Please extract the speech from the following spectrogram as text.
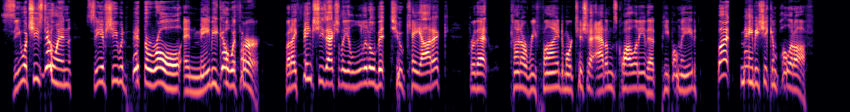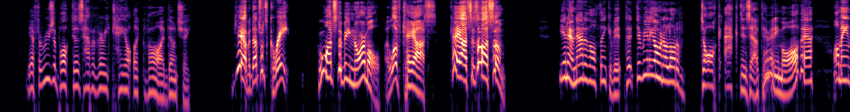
see what she's doing, see if she would fit the role, and maybe go with her. But I think she's actually a little bit too chaotic for that kind of refined Morticia Addams quality that people need, but maybe she can pull it off. Yeah, Fairuza Balk does have a very chaotic vibe, don't she? Yeah, but that's what's great. Who wants to be normal? I love chaos. Chaos is awesome. You know, now that I think of it, there really aren't a lot of dark actors out there anymore. I mean,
